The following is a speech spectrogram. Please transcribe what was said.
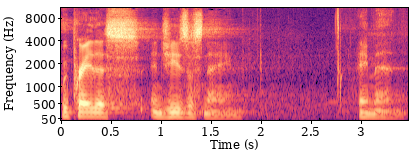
We pray this in Jesus' name. Amen.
